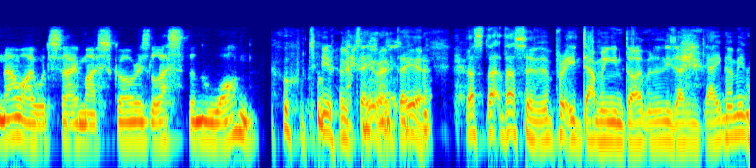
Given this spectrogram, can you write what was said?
now I would say my score is less than one. Oh dear, oh dear, oh dear. That's that, that's a pretty damning indictment in his own game. I mean,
